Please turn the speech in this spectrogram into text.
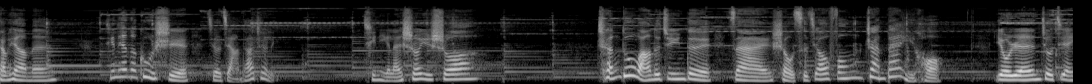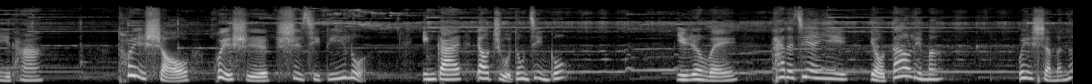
小朋友们，今天的故事就讲到这里。请你来说一说，成都王的军队在首次交锋战败以后，有人就建议他退守会使士气低落，应该要主动进攻。你认为他的建议有道理吗？为什么呢？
